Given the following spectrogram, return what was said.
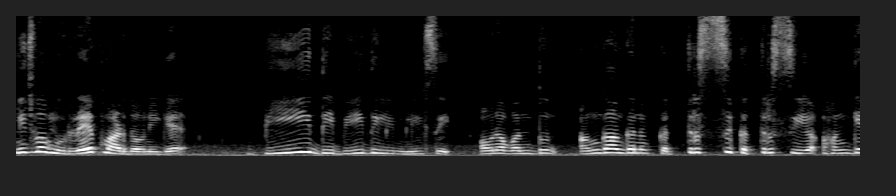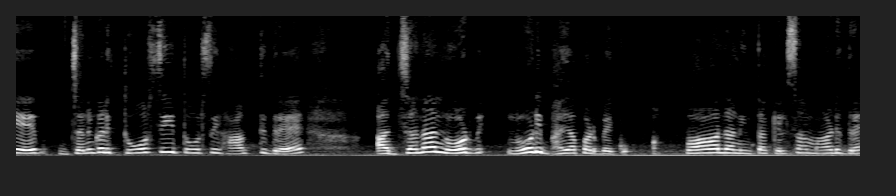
ನಿಜವಾಗ್ಲೂ ರೇಪ್ ಮಾಡಿದವನಿಗೆ ಬೀದಿ ಬೀದಿಲಿ ನಿಲ್ಲಿಸಿ ಅವನ ಒಂದು ಅಂಗಾಂಗನ ಕತ್ತರಿಸಿ ಕತ್ತರಿಸಿ ಹಂಗೆ ಜನಗಳಿಗೆ ತೋರಿಸಿ ತೋರಿಸಿ ಹಾಕ್ತಿದ್ರೆ ಆ ಜನ ನೋಡ್ಬಿ, ನೋಡಿ ಭಯ ಪಡಬೇಕು. ಅಪ್ಪ, ನಾನು ಇಂಥ ಕೆಲಸ ಮಾಡಿದ್ರೆ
